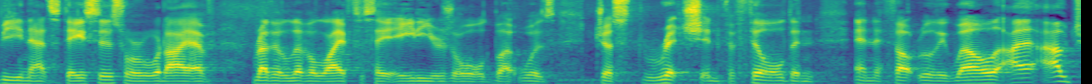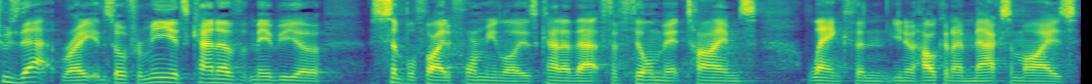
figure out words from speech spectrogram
be in that stasis or would I have rather live a life to say 80 years old but was just rich and fulfilled and and it felt really well I, I would choose that right? And so for me it's kind of maybe a simplified formula is kind of that fulfillment times length and you know how can I maximize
